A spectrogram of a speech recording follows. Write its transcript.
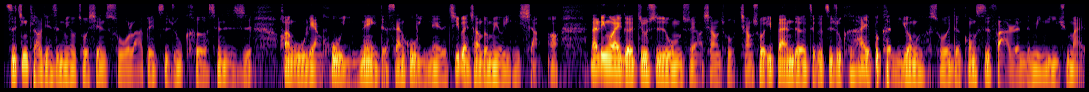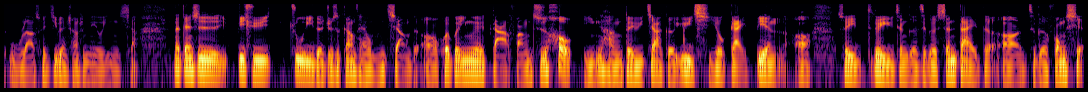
资金条件是没有做限缩啦，对自助客甚至是换屋两户以内的、三户以内的，基本上都没有影响啊。那另外一个就是我们所想想说，讲说一般的这个自助客，他也不可能用所谓的公司法人的名义去买屋啦，所以基本上是没有影响。那但是必须。注意的就是刚才我们讲的哦，会不会因为打房之后，银行对于价格预期有改变了哦，所以对于整个这个声贷的啊这个风险。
